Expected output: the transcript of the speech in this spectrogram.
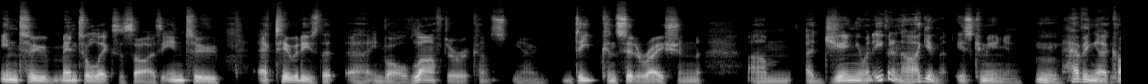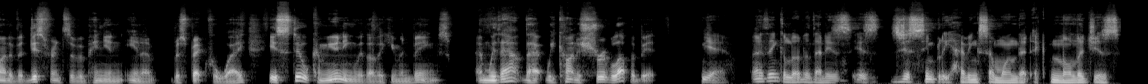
into mental exercise into activities that uh, involve laughter you know deep consideration um, a genuine even an argument is communion Mm. having a kind of a difference of opinion in a respectful way is still communing with other human beings and without that we kind of shrivel up a bit Yeah. I think a lot of that is is just simply having someone that acknowledges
